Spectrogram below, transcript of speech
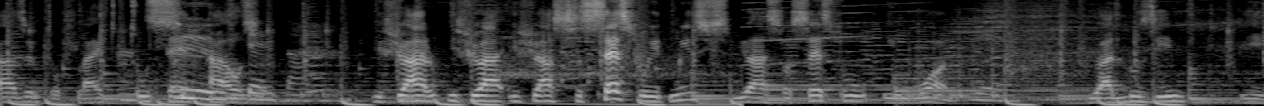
thousand to flight, And two two, ten thousand. 10,000. If you are if you are if you are successful, it means you are successful in one. Yeah. You are losing the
